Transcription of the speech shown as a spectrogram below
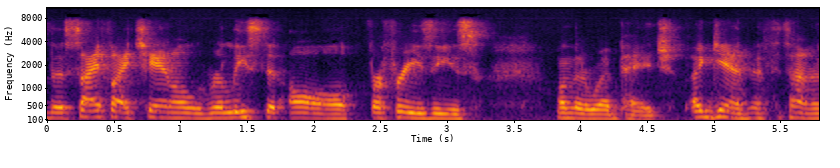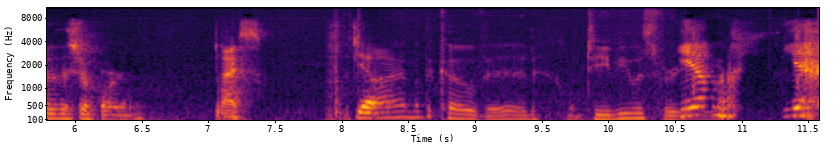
the Sci-Fi Channel released it all for freezies on their webpage. Again, at the time of this recording. Nice. The yep. time of the COVID when TV was free. Yep. Yeah.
